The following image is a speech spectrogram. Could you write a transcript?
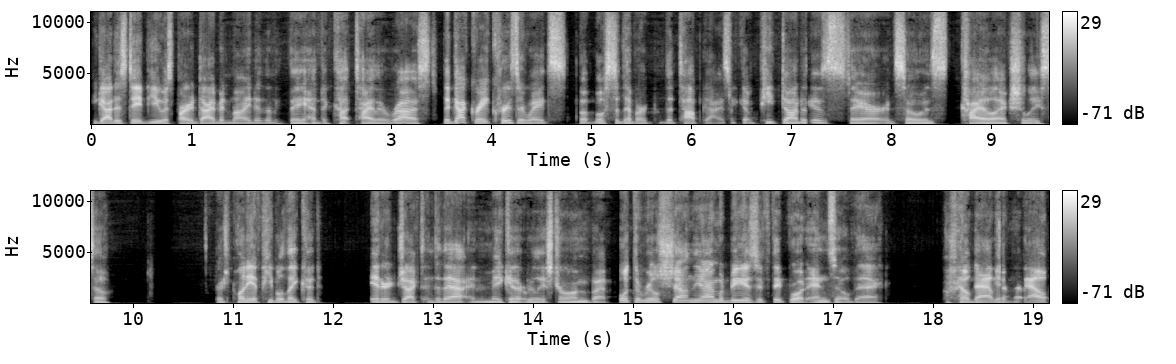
he got his debut as part of Diamond Mine, and then they had to cut Tyler Rust. They've got great cruiserweights, but most of them are the top guys. Like Pete Dunne is there, and so is Kyle actually. So there's plenty of people they could interject into that and make it really strong. But what the real shot in the arm would be is if they brought Enzo back. Oh, well, that yeah. would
